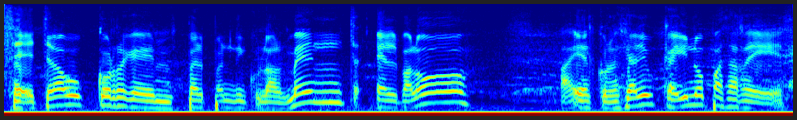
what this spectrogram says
Se trau corregent perpendicularment el valor el col·legiat diu que ahir no passa res.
